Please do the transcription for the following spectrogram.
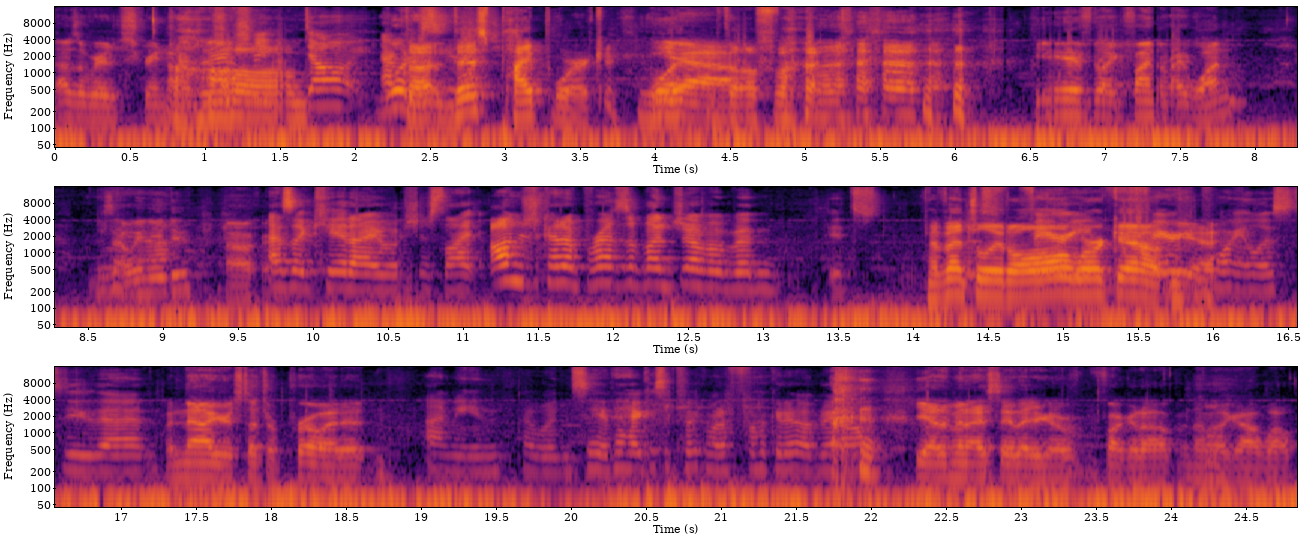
that was a weird screen transition. Um, don't. ever The- see this that. pipe work. What Yeah. the fuck? You need to like find the right one. Is that what you need to do? Oh, okay. As a kid, I was just like, I'm just gonna press a bunch of them, and it's Eventually it'll all work out. Very Yeah. pointless to do that. But now you're such a pro at it. I mean, I wouldn't say that because I feel like I'm gonna fuck it up now. yeah, the minute I say that, you're gonna fuck it up, and I'm like, oh well.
